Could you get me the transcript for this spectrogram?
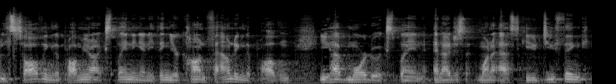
solving the problem, you're not explaining anything, you're confounding the problem. You have more to explain. And I just want to ask you do you think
